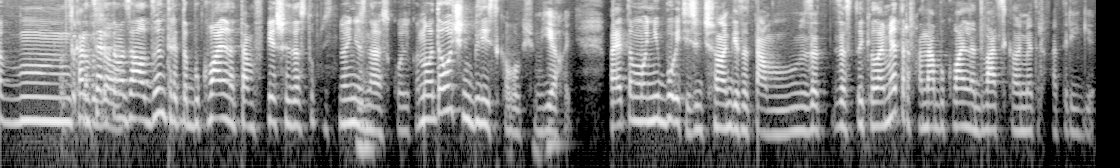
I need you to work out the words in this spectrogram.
м, Концертного зала. Дзинтер, это буквально там в пешей доступности, ну, я не знаю сколько. Но это очень близко, в общем, ехать. Поэтому не бойтесь, что она где-то там за, за 100 километров, она буквально 20 километров от Риги.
